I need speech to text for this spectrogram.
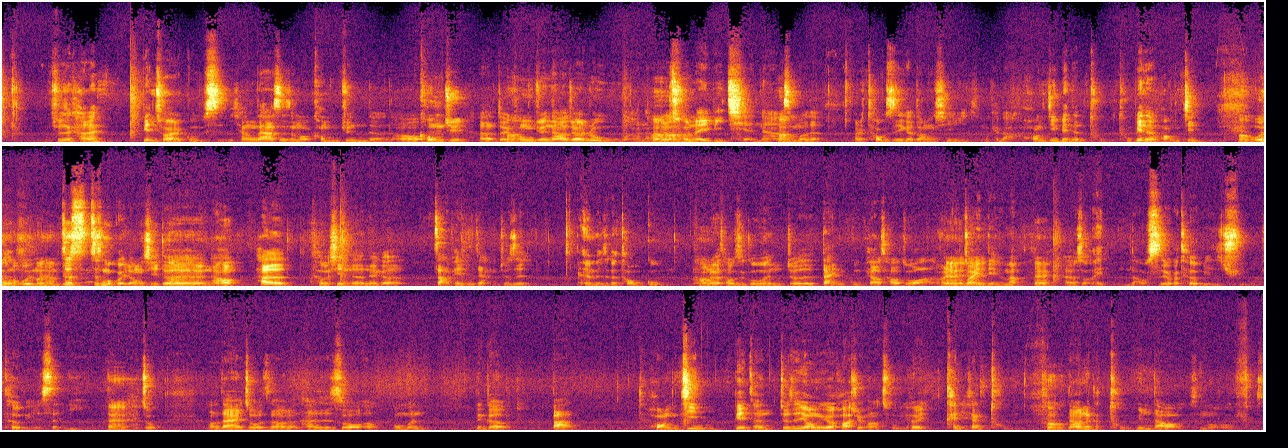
就是好像编出来的故事，像他是什么空军的，然后空军，呃，对，空军，然后就入伍啊，然后就存了一笔钱啊什么的。而投资一个东西，什么可以把黄金变成土，土变成黄金？啊，为什么？为什么呢？这这什么鬼东西？对对对。然后他的核心的那个诈骗是这样，就是原本是个投顾，然后那个投资顾问就是带你股票操作啊，然后你赚一点有没有？对。他就说：“哎，老师有个特别的群，特别的生意带你来做。”然后带来做之后呢，他是说：“哦，我们那个把黄金变成，就是用一个化学方法处理，会看起来像土。然后那个土运到什么？”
